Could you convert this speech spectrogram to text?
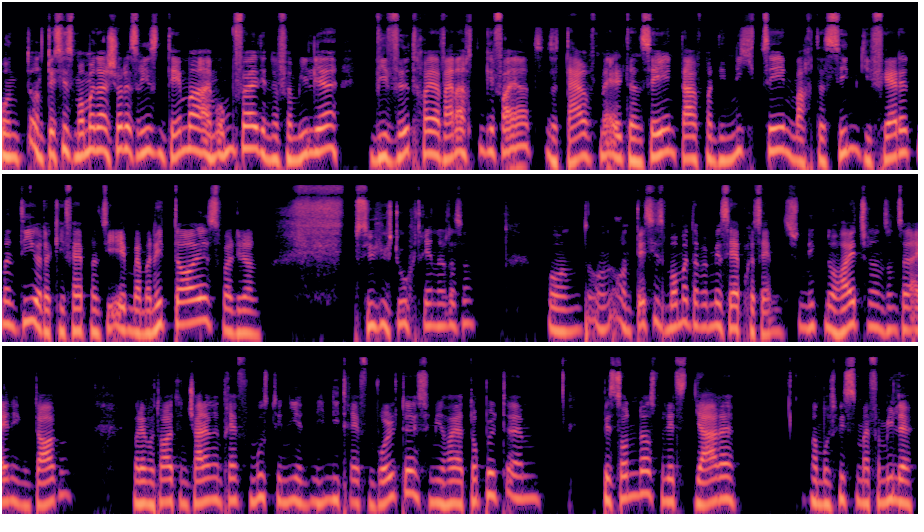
Und, und das ist momentan schon das Riesenthema im Umfeld, in der Familie. Wie wird heuer Weihnachten gefeiert? Also darf man Eltern sehen? Darf man die nicht sehen? Macht das Sinn? Gefährdet man die oder gefährdet man sie eben, wenn man nicht da ist, weil die dann psychisch durchdrehen oder so? Und, und, und das ist momentan bei mir sehr präsent. Nicht nur heute, sondern sonst seit einigen Tagen. Weil ich heute Entscheidungen treffen musste, die ich nie, nie, nie treffen wollte. Das ist für mich heuer doppelt ähm, besonders, die letzten Jahre, man muss wissen, meine Familie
